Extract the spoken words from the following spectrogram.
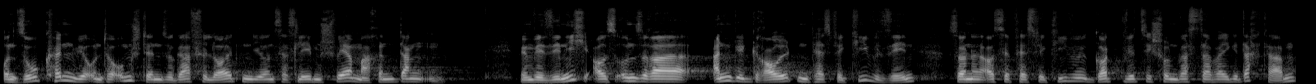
Und so können wir unter Umständen sogar für Leute, die uns das Leben schwer machen, danken. Wenn wir sie nicht aus unserer angegraulten Perspektive sehen, sondern aus der Perspektive, Gott wird sich schon was dabei gedacht haben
